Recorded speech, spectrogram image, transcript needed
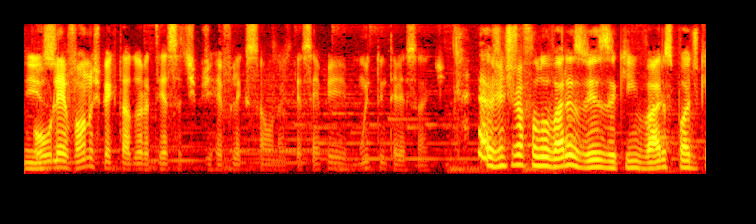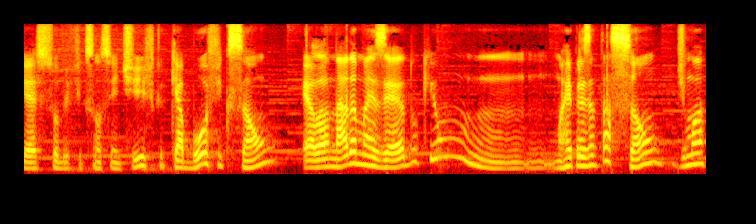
Isso. Ou levando o espectador a ter esse tipo de reflexão, né? Que é sempre muito interessante. É, a gente já falou várias vezes aqui em vários podcasts sobre ficção científica que a boa ficção ela nada mais é do que um, uma representação de uma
